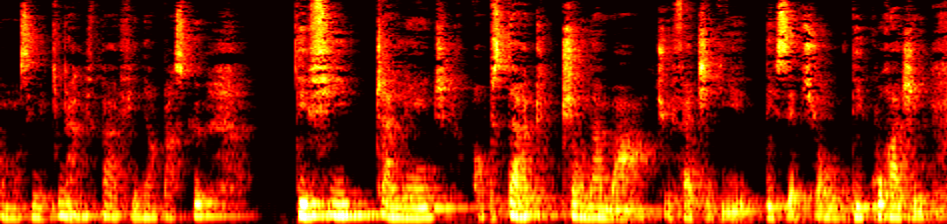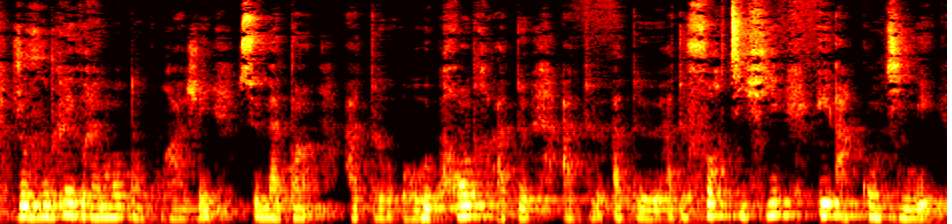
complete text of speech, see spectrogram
commencé mais qui n'arrive pas à finir parce que défi, challenge, obstacle, tu en as marre, tu es fatigué, déception, découragé. Je voudrais vraiment t'encourager ce matin à te reprendre, à te, à te, à te, à te fortifier et à continuer.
